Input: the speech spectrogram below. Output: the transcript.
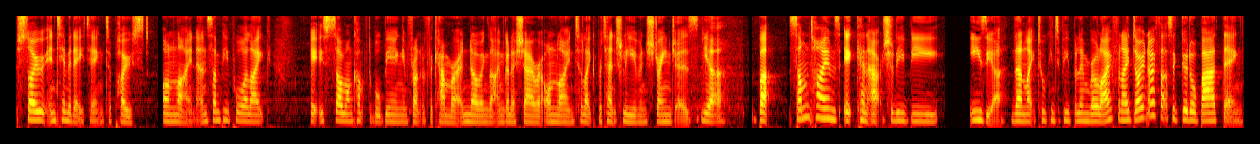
so intimidating to post online. And some people are like, it is so uncomfortable being in front of the camera and knowing that I'm going to share it online to like potentially even strangers. yeah But sometimes it can actually be easier than like talking to people in real life. And I don't know if that's a good or bad thing,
